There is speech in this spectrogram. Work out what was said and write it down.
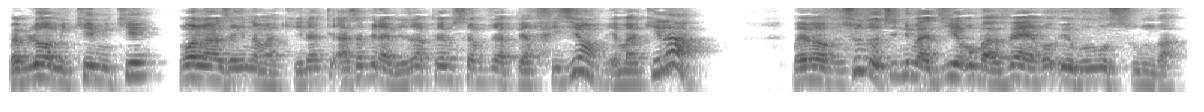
Ba biloko ya mike mike, mwana wana azalaki na makila te, aza pe na besoin ya perso ya mosusu ya perfusion ya makila. Mais ba soki totindi ba diero ba vin yango ekoki kosunga.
